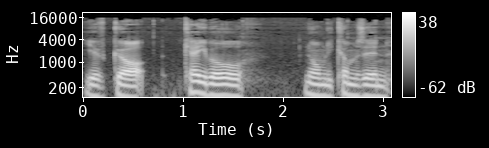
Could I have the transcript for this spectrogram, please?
You've got cable normally comes in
